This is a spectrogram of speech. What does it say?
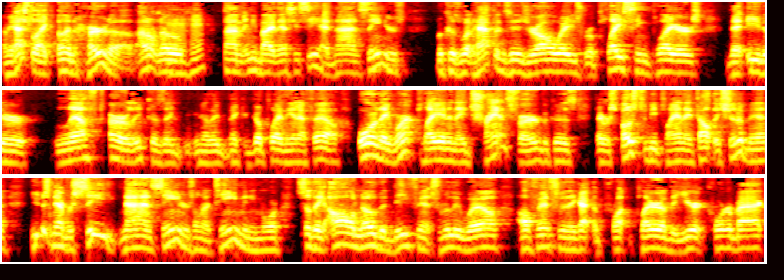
I mean, that's like unheard of. I don't know mm-hmm. time anybody in the SEC had nine seniors because what happens is you're always replacing players that either left early because they, you know, they, they could go play in the NFL or they weren't playing and they transferred because they were supposed to be playing. They thought they should have been. You just never see nine seniors on a team anymore. So they all know the defense really well. Offensively, they got the player of the year at quarterback.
